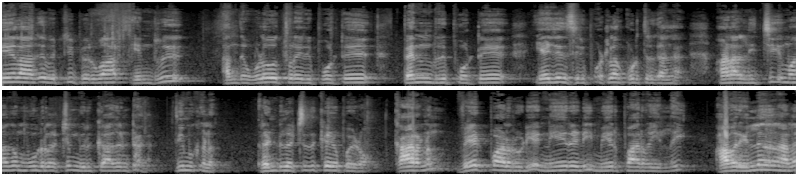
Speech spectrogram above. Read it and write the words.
மேலாக வெற்றி பெறுவார் என்று அந்த உளவுத்துறை ரிப்போர்ட்டு பென் ரிப்போர்ட்டு ஏஜென்சி ரிப்போர்ட்லாம் கொடுத்துருக்காங்க. ஆனால் நிச்சயமாக மூன்று லட்சம் இருக்காதுன்ட்டாங்க. திமுகனர் ரெண்டு லட்சத்துக்கு கீழே போயிடும். காரணம் வேட்பாளருடைய நேரடி மேற்பார்வை இல்லை. அவர் இல்லாதனால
